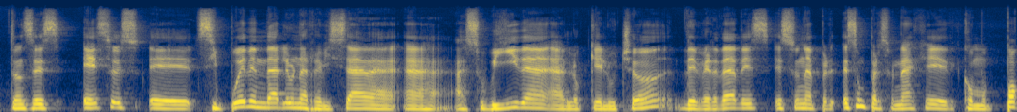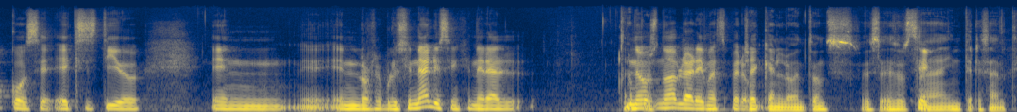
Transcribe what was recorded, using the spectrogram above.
Entonces, eso es, eh, si pueden darle una revisada a, su vida, a lo que luchó, de verdad es, es, una, es un personaje como pocos existido en, en, los revolucionarios en general no, pues, no hablaré más, pero. Chéquenlo entonces. Eso está interesante.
